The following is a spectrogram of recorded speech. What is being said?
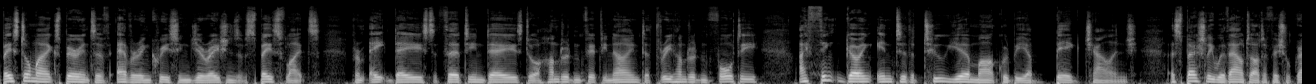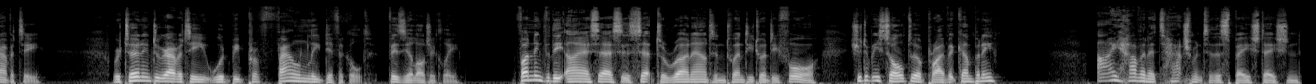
Based on my experience of ever increasing durations of space flights, from 8 days to 13 days to 159 to 340, I think going into the two year mark would be a big challenge, especially without artificial gravity. Returning to gravity would be profoundly difficult, physiologically. Funding for the ISS is set to run out in 2024. Should it be sold to a private company? I have an attachment to the space station.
